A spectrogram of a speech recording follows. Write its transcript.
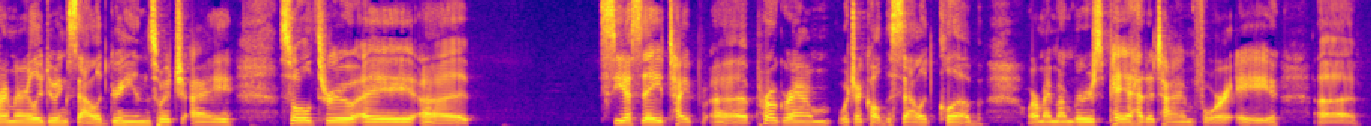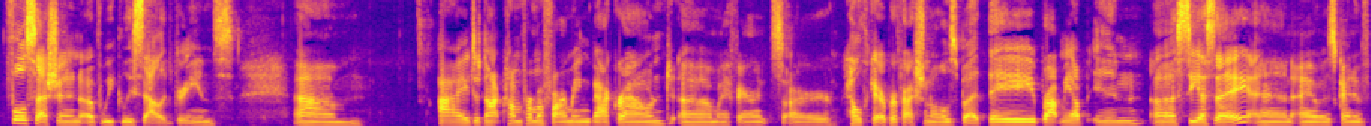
primarily doing salad greens, which I sold through a uh, CSA type uh, program, which I called the Salad Club, where my members pay ahead of time for a uh, full session of weekly salad greens. Um, I did not come from a farming background. Uh, my parents are healthcare professionals, but they brought me up in uh, CSA, and I was kind of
